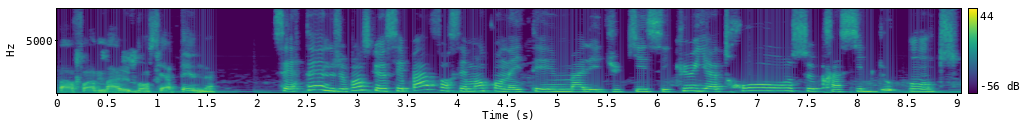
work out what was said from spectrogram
parfois mal. Bon, certaines. Certaines, je pense que c'est pas forcément qu'on a été mal éduqué, c'est qu'il y a trop ce principe de honte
